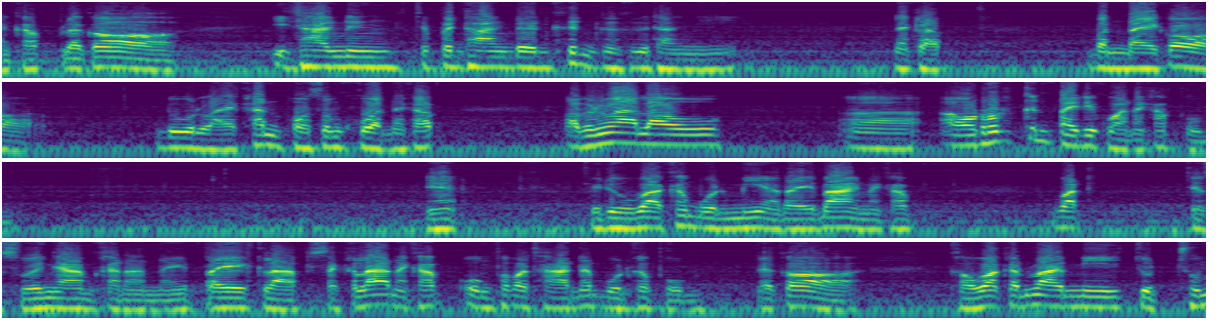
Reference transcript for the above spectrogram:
นะครับ แล้วก็อีกทางหนึ่งจะเป็นทางเดินขึ้นก็คือทางนี้นะครับ บันไดก็ดูหลายขั้นพอสมควรนะครับ เอาเป็นว่าเรา เออเอารถขึ้นไปดีกว่านะครับผม เนี่ยไปดูว่าข้างบนมีอะไรบ้างนะครับ วัดจะสวยงามขนาดไหนไปกราบสักการะนะครับ องค์พระประธานด้านบนครับผม แล้วก็เขาว่ากันว่ามีจุดชม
